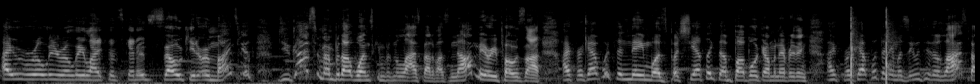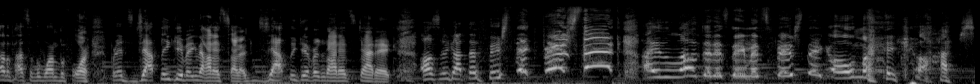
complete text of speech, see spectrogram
I really, really like this skin. It's so cute. It reminds me of, do you guys remember that one skin from the last Battle Pass? Not Mariposa. I forget what the name was, but she had like the bubble gum and everything. I forget what the name was. It was either the last Battle Pass or the one before, but it's definitely giving that aesthetic. Definitely giving that aesthetic. Also, we got the fish stick. Fish stick! I love that his name is Fish Stick. Oh my gosh.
